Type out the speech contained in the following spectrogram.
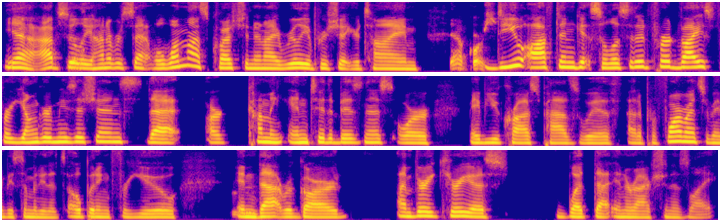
yeah, absolutely, hundred percent. Well, one last question, and I really appreciate your time. Yeah, of course. Do you often get solicited for advice for younger musicians that are coming into the business, or maybe you cross paths with at a performance, or maybe somebody that's opening for you in mm-hmm. that regard? I'm very curious what that interaction is like.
